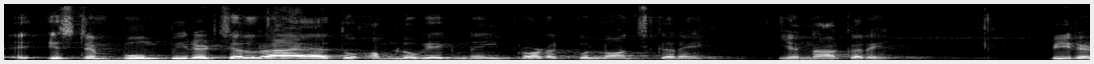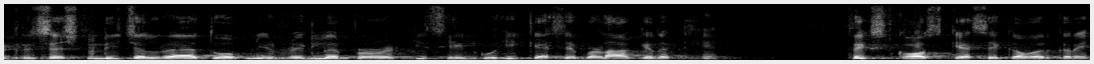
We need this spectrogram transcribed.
इस टाइम बूम पीरियड चल रहा है तो हम लोग एक नई प्रोडक्ट को लॉन्च करें या ना करें। पीरियड रिसेशनली चल रहा है तो अपनी रेगुलर प्रोडक्ट की सेल को ही कैसे बढ़ा के रखें? फिक्स्ड कॉस्ट कैसे कवर करें?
